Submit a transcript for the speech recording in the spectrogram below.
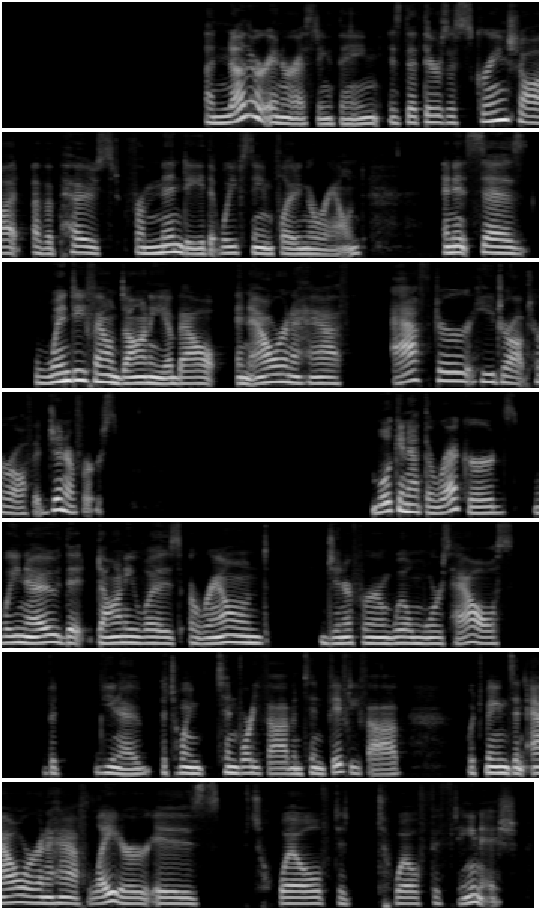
Another interesting thing is that there's a screenshot of a post from Mindy that we've seen floating around. And it says, Wendy found Donnie about an hour and a half after he dropped her off at Jennifer's. Looking at the records, we know that Donnie was around Jennifer and Will Moore's house but you know, between 1045 and 1055, which means an hour and a half later is 12 to 1215 ish.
